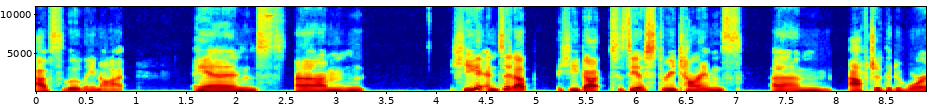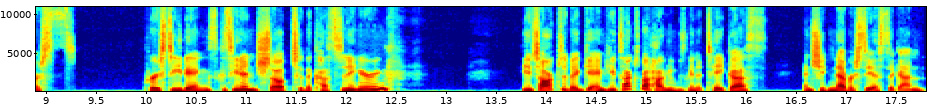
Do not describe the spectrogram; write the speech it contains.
Absolutely not. And um he ended up he got to see us 3 times um after the divorce proceedings cuz he didn't show up to the custody hearing. He talked a big game. He talked about how he was going to take us and she'd never see us again.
